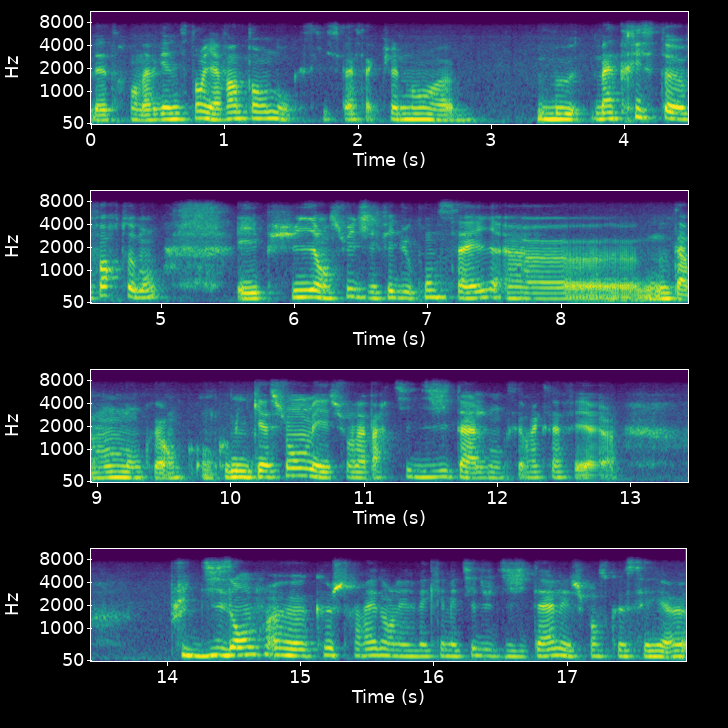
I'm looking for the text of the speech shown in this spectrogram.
d'être en Afghanistan il y a 20 ans. Donc, ce qui se passe actuellement m'attriste fortement. Et puis ensuite, j'ai fait du conseil, notamment donc en, communication, mais sur la partie digitale. Donc, c'est vrai que ça fait plus de dix ans euh, que je travaille avec les métiers du digital et je pense que c'est euh,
